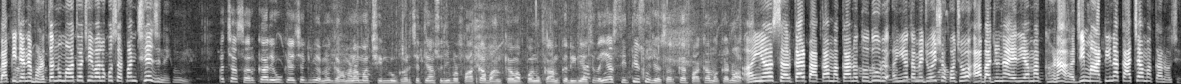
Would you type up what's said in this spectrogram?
બાકી જેને ભણતરનું મહત્વ છે એવા લોકો સરપંચ છે જ નહીં. અચ્છા સરકાર એવું કહે છે કે ભાઈ અમે ગામડામાં છેલ્લું ઘર છે ત્યાં સુધી પણ પાકા બાંધકામ આપવાનું કામ કરી રહ્યા છે. અહીંયા સ્થિતિ શું છે? સરકાર પાકા મકાનો અહીંયા સરકાર પાકા મકાનો તો દૂર. અહીંયા તમે જોઈ શકો છો આ બાજુના એરિયામાં ઘણા હજી માટીના કાચા મકાનો છે.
